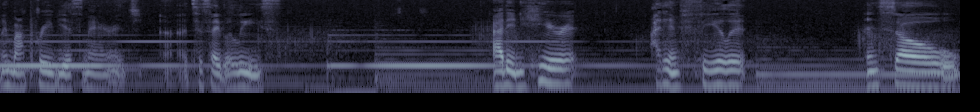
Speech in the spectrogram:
in my previous marriage, uh, to say the least. I didn't hear it, I didn't feel it. And so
